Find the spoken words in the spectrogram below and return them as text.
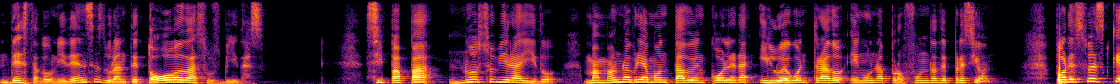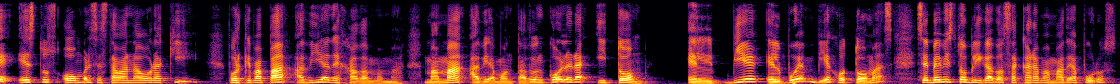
de estadounidenses durante todas sus vidas. Si papá no se hubiera ido, mamá no habría montado en cólera y luego entrado en una profunda depresión. Por eso es que estos hombres estaban ahora aquí, porque papá había dejado a mamá, mamá había montado en cólera y Tom, el, el buen viejo Thomas, se había visto obligado a sacar a mamá de apuros.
